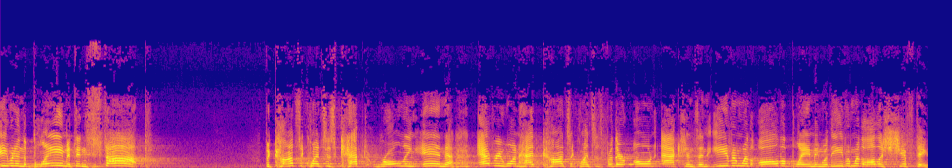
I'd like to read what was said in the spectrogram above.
even in the blame, it didn't stop. The consequences kept rolling in. Everyone had consequences for their own actions. And even with all the blaming, with even with all the shifting,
